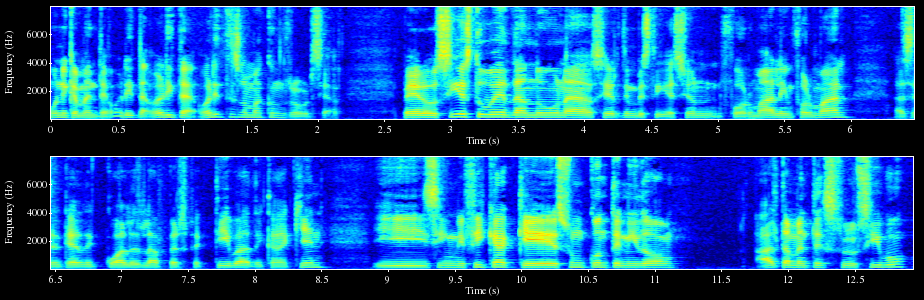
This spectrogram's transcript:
únicamente ahorita, ahorita, ahorita es lo más controversial. Pero sí estuve dando una cierta investigación formal e informal acerca de cuál es la perspectiva de cada quien y significa que es un contenido altamente exclusivo.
